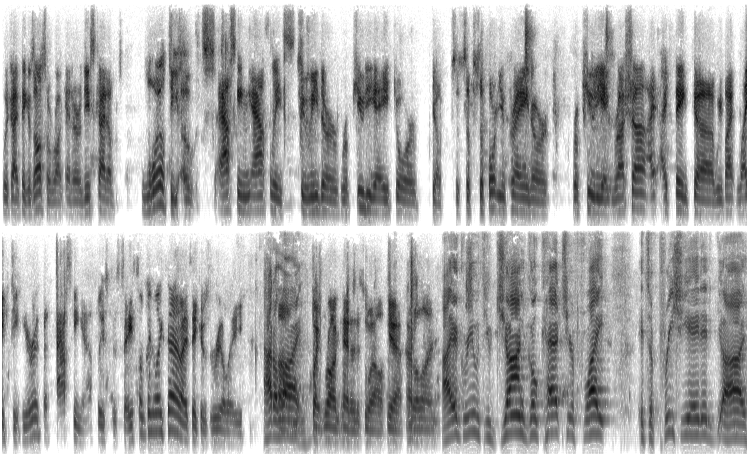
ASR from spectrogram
which I think is also wrongheaded, are these kind of loyalty oaths, asking athletes to either repudiate or you know support Ukraine or repudiate Russia. I, I think uh, we might like to hear it, but asking athletes to say something like that, I think, is really out of um, line, quite wrongheaded as well. Yeah, out of line. I agree with you, Jon. Go catch your flight. It's appreciated. Uh,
